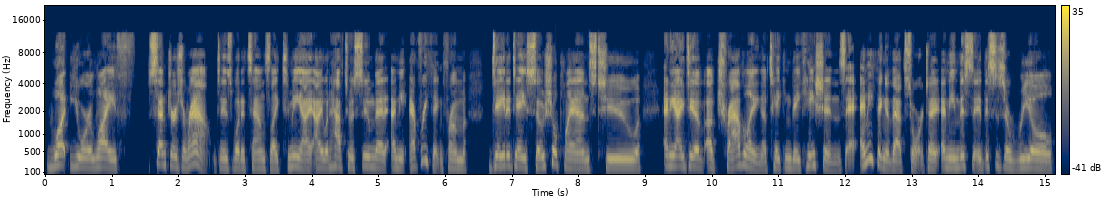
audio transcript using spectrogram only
what your life centers around is what it sounds like to me. I, I would have to assume that i mean everything from day-to-day social plans to any idea of, of traveling of taking vacations anything of that sort I, I mean this this is a real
